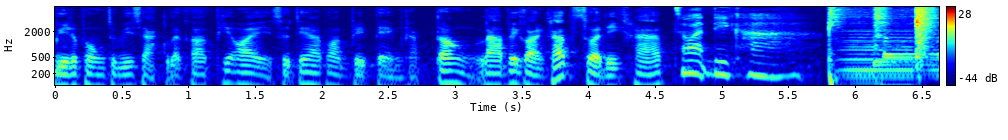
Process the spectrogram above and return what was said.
วีรพงศ์สุวิศักดิ์แล้วก็พี่อ้อย สุทธิราพรปรีเปรมครับ ต้องลาไปก่อนครับ สวัสดีครับ สวัสดีค่ะ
